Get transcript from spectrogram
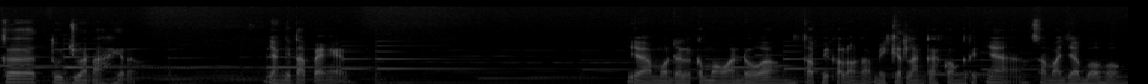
ke tujuan akhir yang kita pengen. Ya model kemauan doang, tapi kalau nggak mikir langkah konkretnya sama aja bohong.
